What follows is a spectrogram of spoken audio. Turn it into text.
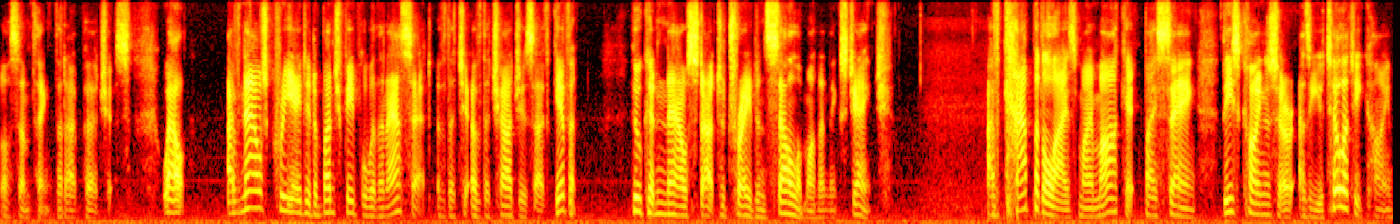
or something that I purchase. Well, I've now created a bunch of people with an asset of the, ch- of the charges I've given who can now start to trade and sell them on an exchange. I've capitalized my market by saying these coins are, as a utility coin,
